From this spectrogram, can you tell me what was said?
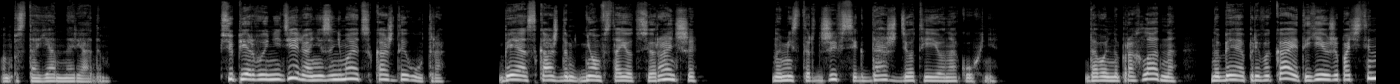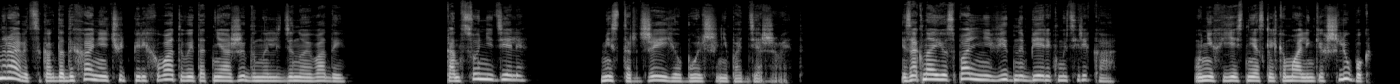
Он постоянно рядом. Всю первую неделю они занимаются каждое утро. Беа с каждым днем встает все раньше, но мистер Джи всегда ждет ее на кухне. Довольно прохладно, но Беа привыкает, и ей уже почти нравится, когда дыхание чуть перехватывает от неожиданно ледяной воды. К концу недели мистер Джи ее больше не поддерживает. Из окна ее спальни видно берег материка. У них есть несколько маленьких шлюпок,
